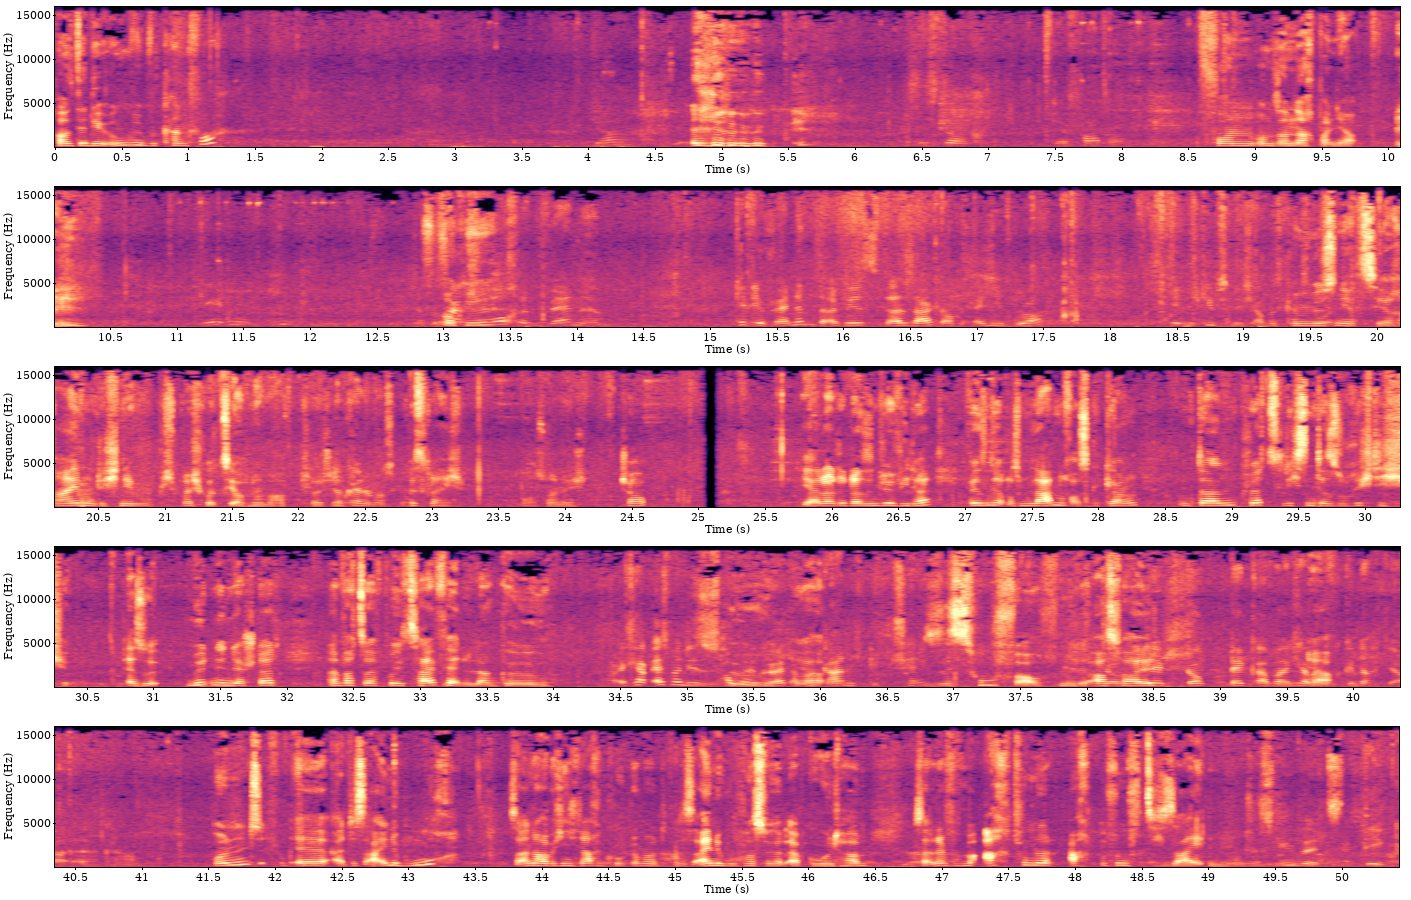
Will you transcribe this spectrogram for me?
Kommt dir die irgendwie bekannt vor? Ja. das ist doch der Vater. Von unserem Nachbarn, ja. Das ist Okay. ein Spruch in Venom. Kennt ihr Venom? Da, da sagt auch Eddie Brock. Geht nicht, gibt's nicht, aber es Wir müssen jetzt hier rein und ich nehme, ich spreche kurz die Aufnahme ab, Leute. Ich habe keine Maske. Bis gleich. Brauchst du nicht. Ciao. Ja, Leute, da sind wir wieder. Wir sind gerade aus dem Laden rausgegangen und dann plötzlich sind da so richtig, also mitten in der Stadt, einfach zwei Polizeipferde lang ge Ich habe erstmal dieses Hoppel Äh, gehört, aber ja. gar nicht gecheckt. dieses Huf auf dem Asphalt. Deck, Dog Deck, aber ich habe Ja. gedacht, ja, äh, keine Ahnung. Und äh, das eine Buch, das andere habe ich nicht nachgeguckt, aber das eine Buch, was wir gerade abgeholt haben, das hat einfach mal 858 Seiten. Und das ist übelst dick.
